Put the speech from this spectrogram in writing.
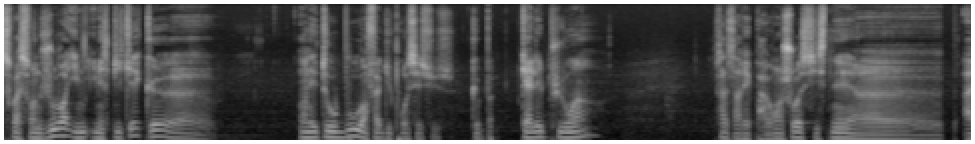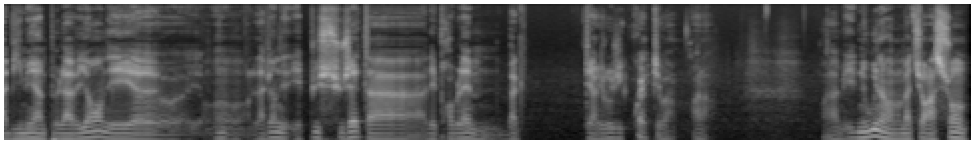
60 euh, jours, il, m'expliquait que on était au bout en fait du processus, que qu'aller plus loin, ça ne servait pas grand chose si ce n'est abîmer un peu la viande et la viande est, plus sujette à, des problèmes bactériologiques, quoi, tu vois. Voilà. Voilà, mais nous, dans la maturation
